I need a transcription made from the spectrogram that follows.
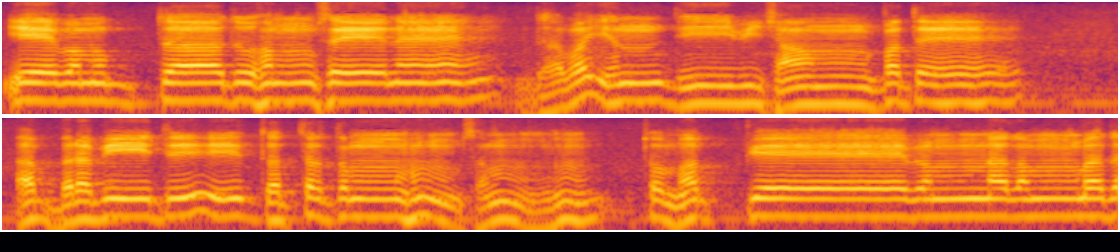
ஏவ முக்தாதுஹம்சேன தவயந்தி விஷாம்பதே அப்ரவீத் தத்திர தம் ஹம்சம் துவமப்பியேவம் நலம் வத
